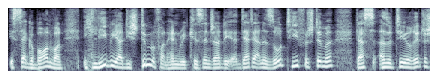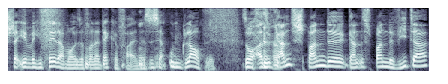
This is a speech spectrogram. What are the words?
ist er geboren worden. Ich liebe ja die Stimme von Henry Kissinger. Der, der hat ja eine so tiefe Stimme, dass also theoretisch da irgendwelche Fledermäuse von der Decke fallen. Das ist ja unglaublich. So, also ganz spannende, ganz spannende Vita.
